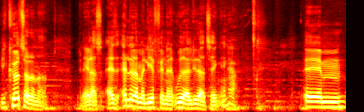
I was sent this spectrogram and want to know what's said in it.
Vi kørte så dernede. Men ellers, alt det der med lige at finde ud af alle de der ting, ikke? Ja. Øhm,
